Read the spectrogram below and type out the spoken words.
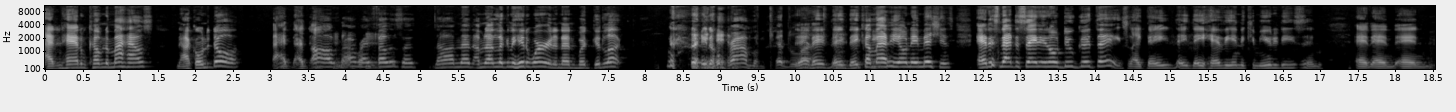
I didn't have them come to my house, knock on the door. I, I oh, all right, fellas. Uh, no, I'm not. I'm not looking to hit a word or nothing. But good luck. Ain't no problem. Good luck. Yeah, they, they they come out here on their missions, and it's not to say they don't do good things. Like they they they heavy in the communities and and and and Mhm.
